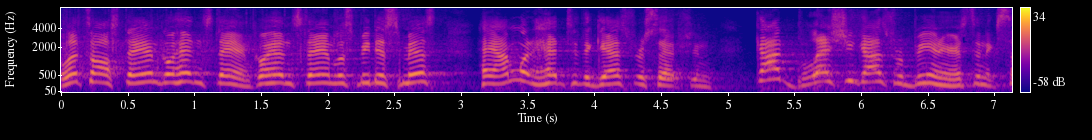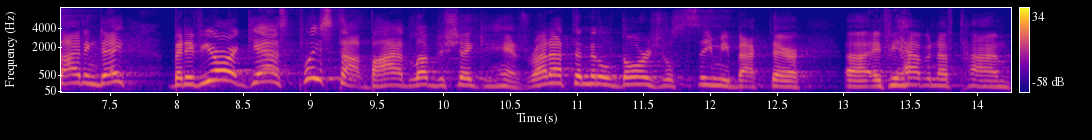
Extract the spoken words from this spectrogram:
Let's all stand. Go ahead and stand. Go ahead and stand. Let's be dismissed. Hey, I'm going to head to the guest reception. God bless you guys for being here. It's an exciting day. But if you're a guest, please stop by. I'd love to shake your hands. Right out the middle doors, you'll see me back there uh, if you have enough time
